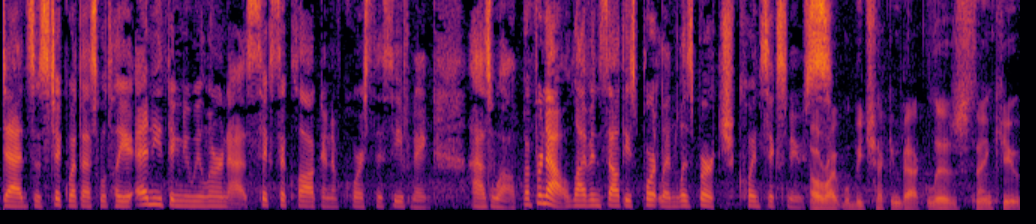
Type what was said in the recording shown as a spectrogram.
dead. So stick with us. We'll tell you anything new we learn at 6 o'clock and, of course, this evening as well. But for now, live in Southeast Portland, Liz Birch, KOIN 6 News. All right, we'll be checking back. Liz, thank you.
